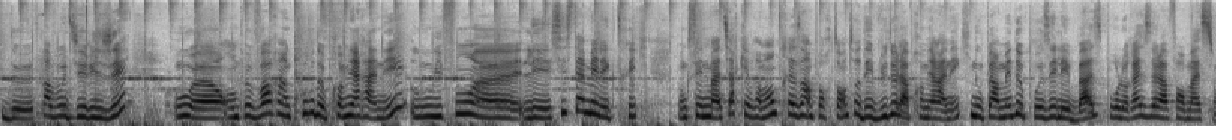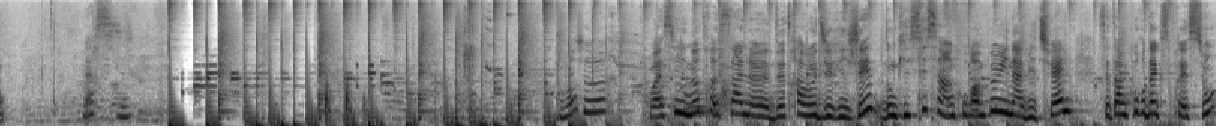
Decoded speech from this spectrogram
de travaux dirigés, où euh, on peut voir un cours de première année où ils font euh, les systèmes électriques. Donc c'est une matière qui est vraiment très importante au début de la première année qui nous permet de poser les bases pour le reste de la formation. Merci. Bonjour. Voici une autre salle de travaux dirigés. Donc ici, c'est un cours un peu inhabituel. C'est un cours d'expression.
